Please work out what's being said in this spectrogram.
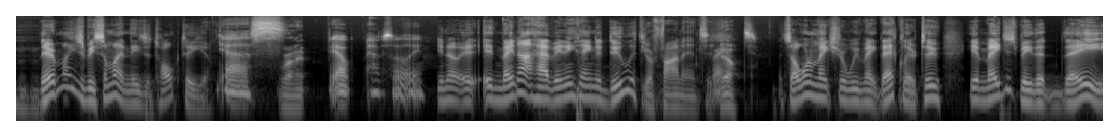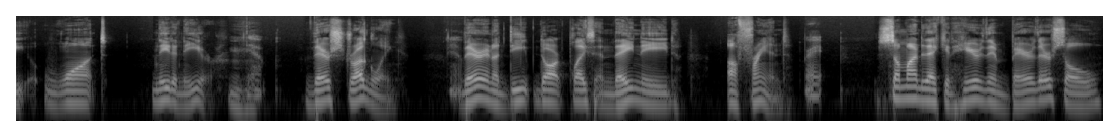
Mm-hmm. there might just be somebody that needs to talk to you. Yes. Right. Yep. Absolutely. You know, it, it may not have anything to do with your finances. Right. Yeah. And so I want to make sure we make that clear too. It may just be that they want need an ear. Mm-hmm. Yep. They're struggling. Yep. They're in a deep dark place and they need a friend. Right. Somebody that can hear them bare their soul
